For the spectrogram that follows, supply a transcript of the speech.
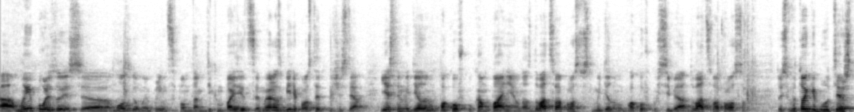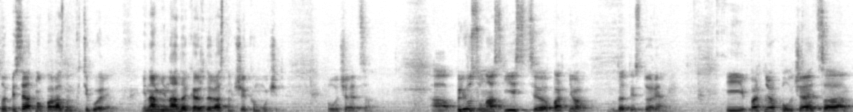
А, Мы, пользуясь э, мозгом и принципом там, декомпозиции, мы разбили просто это по частям. Если мы делаем упаковку компании, у нас 20 вопросов, если мы делаем упаковку себя, 20 вопросов. То есть в итоге будут те же 150, но по разным категориям. И нам не надо каждый раз там человека мучить, получается. А, Плюс у нас есть э, партнер, вот эта история. И партнер, получается,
